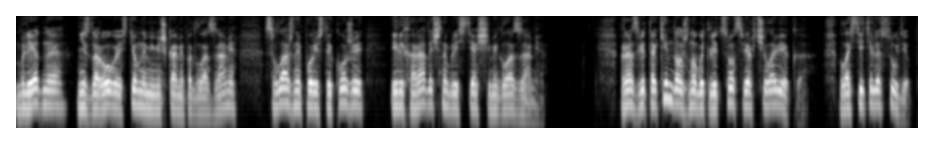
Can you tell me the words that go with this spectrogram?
бледное, нездоровое, с темными мешками под глазами, с влажной пористой кожей и лихорадочно блестящими глазами. Разве таким должно быть лицо сверхчеловека, властителя судеб?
